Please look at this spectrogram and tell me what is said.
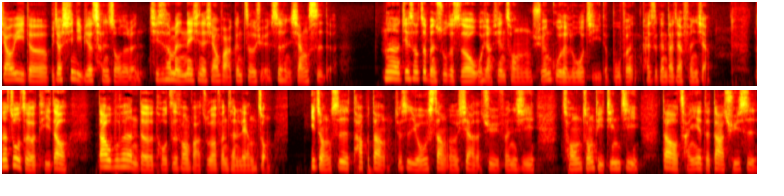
交易的比较心理比较成熟的人，其实他们内心的想法跟哲学是很相似的。那介绍这本书的时候，我想先从选股的逻辑的部分开始跟大家分享。那作者提到，大部分的投资方法主要分成两种，一种是 top down，就是由上而下的去分析，从总体经济到产业的大趋势，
